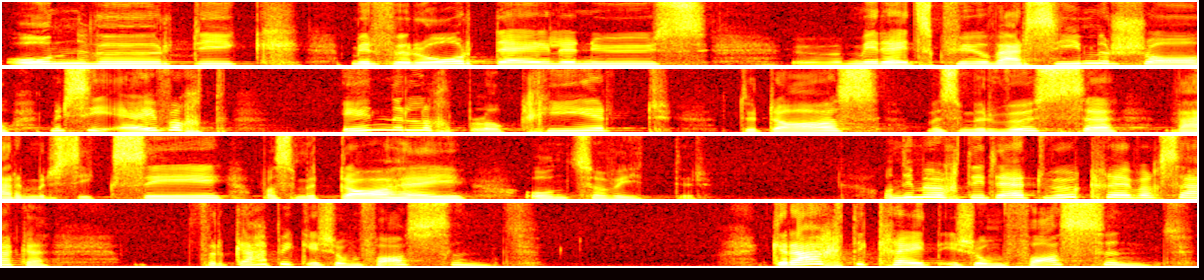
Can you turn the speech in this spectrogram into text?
unwürdig, wir verurteilen uns, wir haben das Gefühl, wer sind wir schon? Wir sind einfach innerlich blockiert durch das, was wir wissen, wer wir sind, was wir da haben und so weiter. Und ich möchte dir dort wirklich einfach sagen, Vergebung ist umfassend. Gerechtigkeit ist umfassend.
